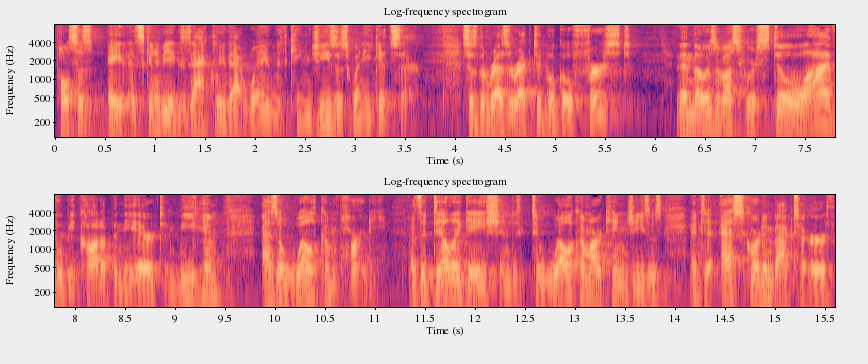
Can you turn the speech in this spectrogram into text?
Paul says, Hey, it's going to be exactly that way with King Jesus when he gets there. It says the resurrected will go first, then those of us who are still alive will be caught up in the air to meet him as a welcome party, as a delegation to, to welcome our King Jesus and to escort him back to earth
